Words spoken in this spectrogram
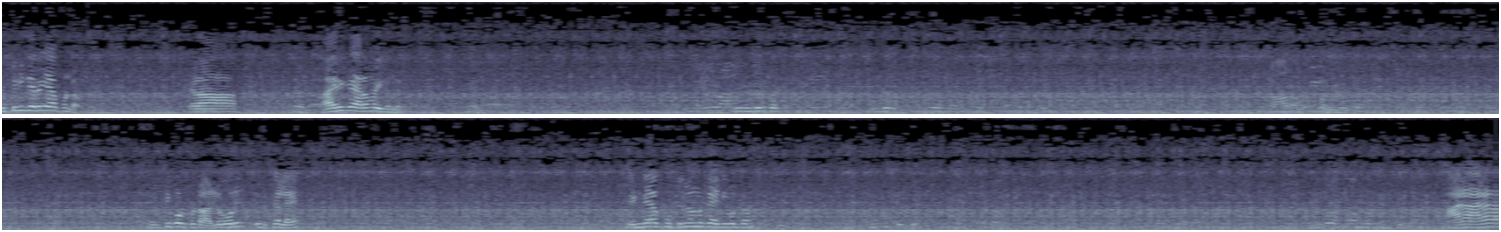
കുട്ടിക്ക് ചെറിയ ഗ്യാപ്പുണ്ടാവും എടാ അതിന് കയറാൻ വൈകുന്നുണ്ട് നിർത്തി കൊടുക്കട്ടോ. ലോറി എടുക്കല്ലേ എന്നെ ആ കുട്ടീനൊന്ന് കയറ്റി കൊടുത്താ. आना आना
